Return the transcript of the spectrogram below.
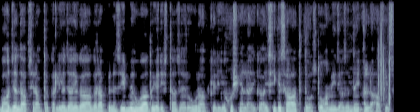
बहुत जल्द आपसे रब्ता कर लिया जाएगा। अगर आपके नसीब में हुआ तो ये रिश्ता ज़रूर आपके लिए खुशियाँ लाएगा। इसी के साथ दोस्तों, हमें इजाज़त दें। अल्लाह हाफिज़।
